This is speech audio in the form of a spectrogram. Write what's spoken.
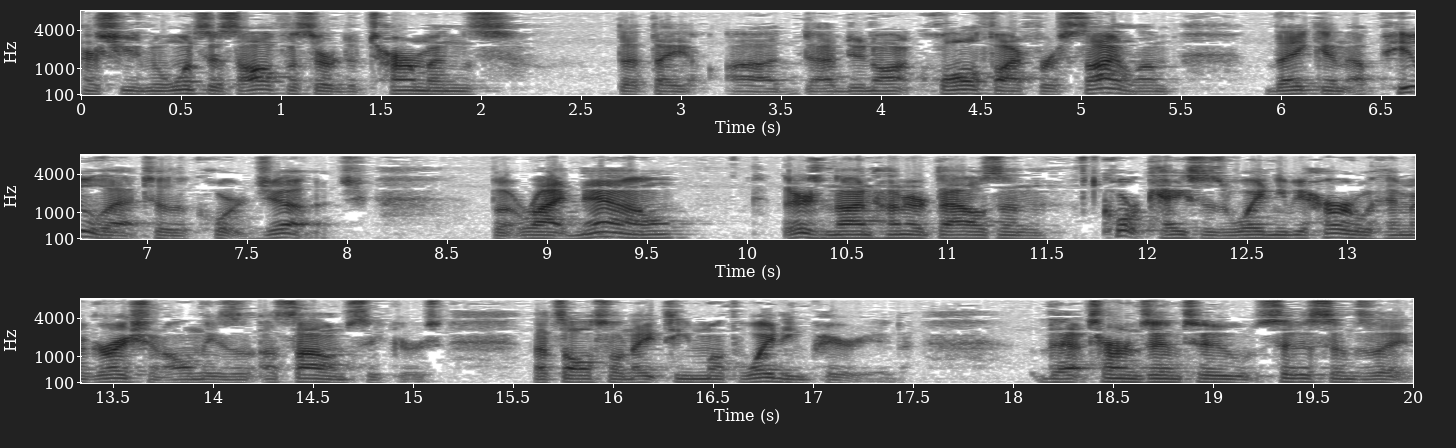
or excuse me, once this officer determines that they uh, do not qualify for asylum, they can appeal that to the court judge. But right now, there's 900,000 court cases waiting to be heard with immigration on these asylum seekers. That's also an 18 month waiting period that turns into citizens that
